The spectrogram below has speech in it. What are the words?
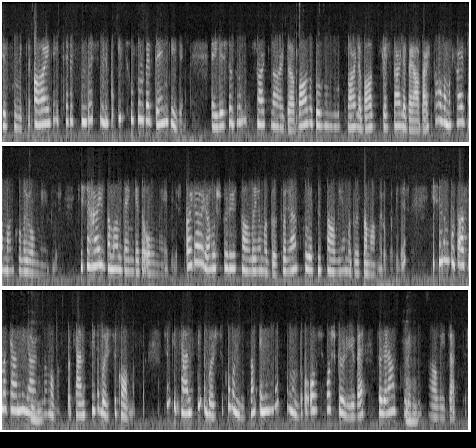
Kesinlikle. Aile içerisinde şimdi bu iç huzur ve dengeyi e, yaşadığımız şartlarda bazı zorunluluklarla, bazı süreçlerle beraber sağlamak her zaman kolay olmayabilir. Kişi her zaman dengede olmayabilir. ara ara hoşgörüyü sağlayamadığı, tolerans kuvvetini sağlayamadığı zamanlar olabilir. Kişinin burada aslında kendini yargılamaması, kendisiyle barışık olması. Çünkü kendisiyle barışık olan insan eninde sonunda o hoş, hoşgörüyü ve tolerans kuvvetini sağlayacaktır.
